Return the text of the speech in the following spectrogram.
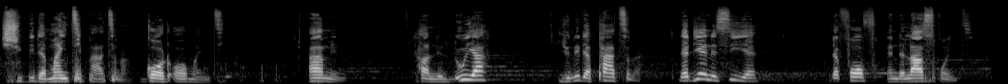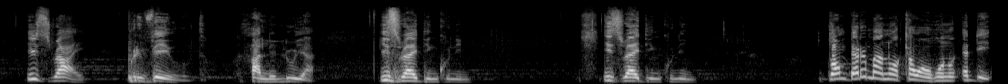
should be the mighty partner god almighty. Amen. Hallelujah. You need a partner. Na si yɛ the fourth and the last point. Israel prevailed. Hallelujah. Israel di nkunim. Israel di nkunim dɔmbarima no ɔka wɔn ho no de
